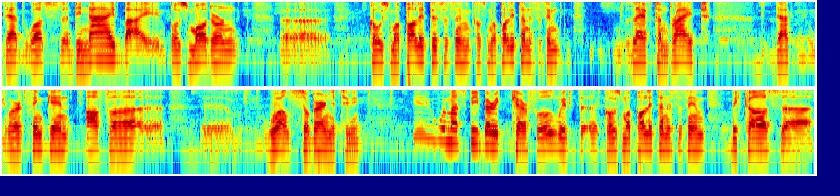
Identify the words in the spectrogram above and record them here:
that was uh, denied by postmodern uh, cosmopolitanism, cosmopolitanism, left and right, that were thinking of uh, uh, world sovereignty. We must be very careful with uh, cosmopolitanism because uh,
